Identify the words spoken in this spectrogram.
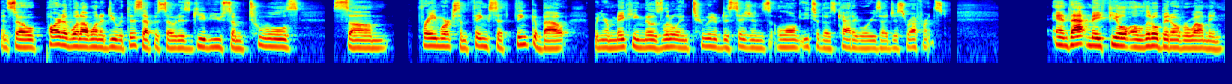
And so part of what I want to do with this episode is give you some tools, some framework, some things to think about when you're making those little intuitive decisions along each of those categories I just referenced. And that may feel a little bit overwhelming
